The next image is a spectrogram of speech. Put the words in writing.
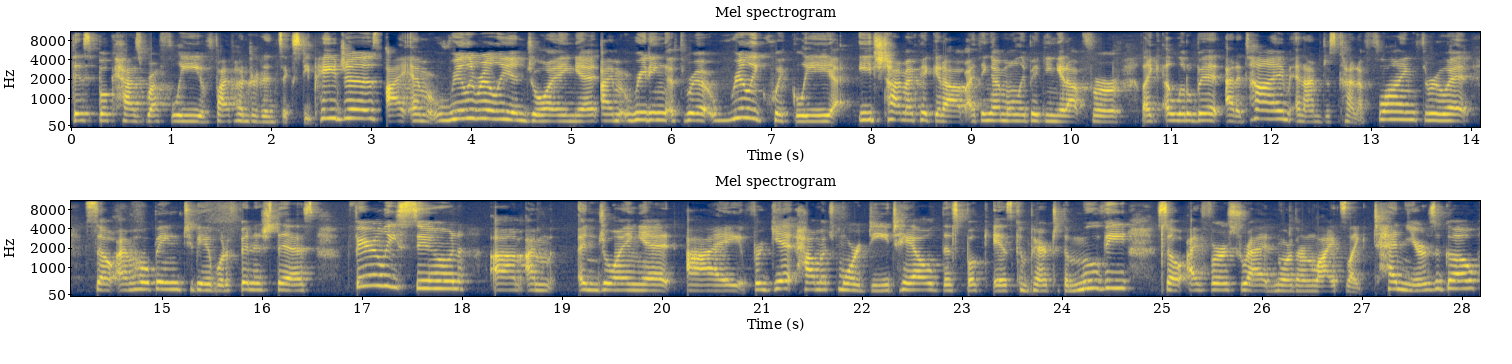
This book has roughly 560 pages. I am really, really enjoying it. I'm reading through it really quickly. Each time I pick it up, I think I'm only picking it up for like a little bit at a time, and I'm just kind of flying through it. So I'm hoping to be able to finish this fairly soon. Um, I'm enjoying it. I forget how much more detailed this book is compared to the movie. So I first read Northern Lights like 10 years ago,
